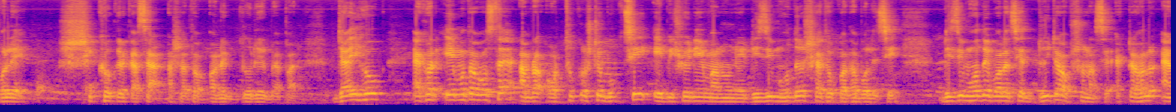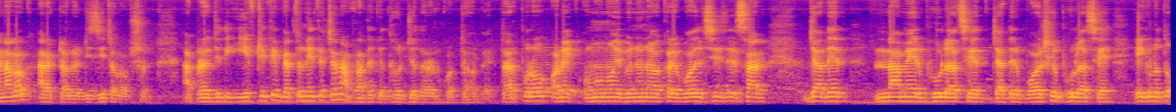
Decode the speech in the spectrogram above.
ফলে শিক্ষকের কাছে আসা তো অনেক দূরের ব্যাপার। যাই হোক, এখন এই মতো অবস্থায় আমরা অর্থকষ্টে ভুগছি। এই বিষয় নিয়ে মাননীয় ডিজি মহোদয়ের সাথেও কথা বলেছি। ডিজি মহোদয় বলেছে, দুইটা অপশন আছে। একটা হলো অ্যানালগ, আর একটা হলো ডিজিটাল অপশন। আপনারা যদি ইএফটিতে বেতন নিতে চান, আপনাদেরকে ধৈর্য ধারণ করতে হবে। তারপরেও অনেক অনুনয় বিনয় করে বলছি যে, স্যার, যাদের নামের ভুল আছে, যাদের বয়সের ভুল আছে, এগুলো তো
